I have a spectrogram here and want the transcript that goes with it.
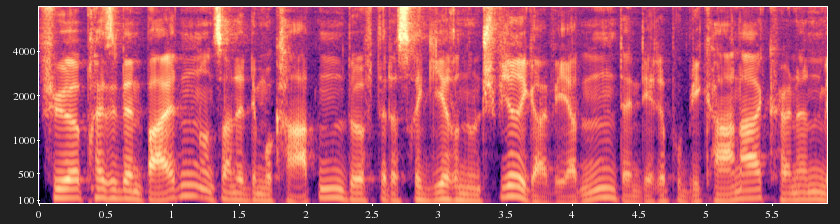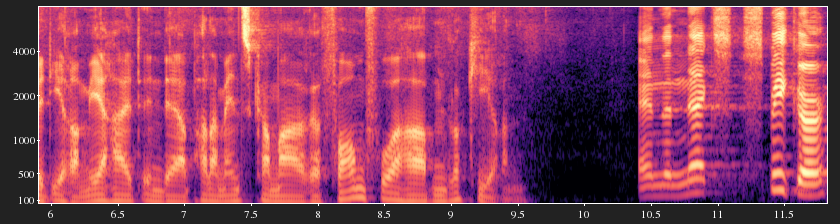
Für Präsident Biden und seine Demokraten dürfte das Regieren nun schwieriger werden, denn die Republikaner können mit ihrer Mehrheit in der Parlamentskammer Reformvorhaben blockieren. And the next Speaker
